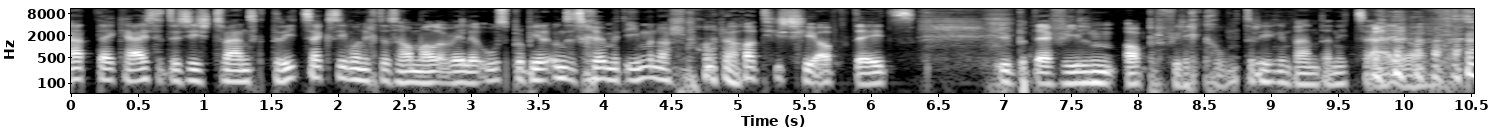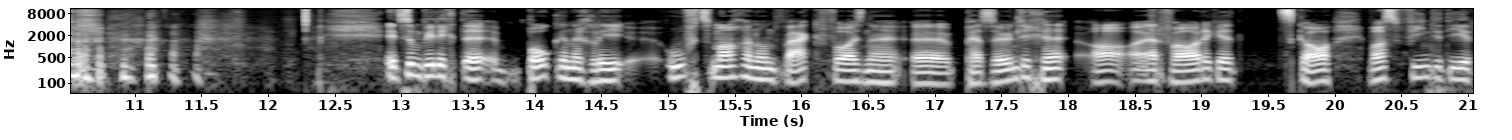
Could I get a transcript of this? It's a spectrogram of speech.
hat der geheißen. Das war 2013, als ich das einmal ausprobieren Und es kommen immer noch sporadische Updates über den Film, aber vielleicht kommt er irgendwann dann in zehn Jahren. Jetzt, um vielleicht den Bogen ein bisschen aufzumachen und weg von unseren äh, persönlichen äh, Erfahrungen zu gehen, was findet ihr,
